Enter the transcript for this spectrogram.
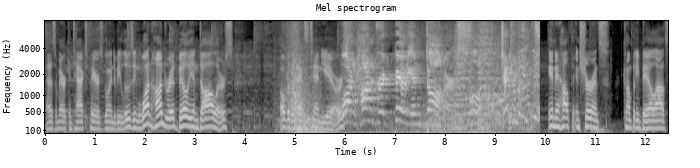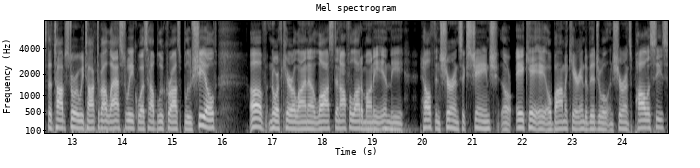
as American taxpayers, going to be losing $100 billion over the next 10 years. $100 billion. Oh, gentlemen. In health insurance company bailouts, the top story we talked about last week was how Blue Cross Blue Shield of North Carolina lost an awful lot of money in the health insurance exchange, or AKA Obamacare individual insurance policies.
